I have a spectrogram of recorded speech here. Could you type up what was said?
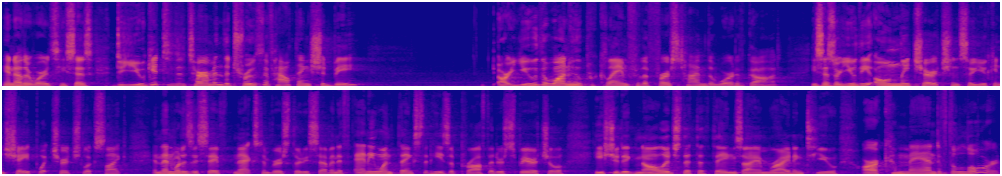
In other words, he says, Do you get to determine the truth of how things should be? Are you the one who proclaimed for the first time the Word of God? He says, Are you the only church, and so you can shape what church looks like? And then what does he say next in verse 37? If anyone thinks that he's a prophet or spiritual, he should acknowledge that the things I am writing to you are a command of the Lord.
